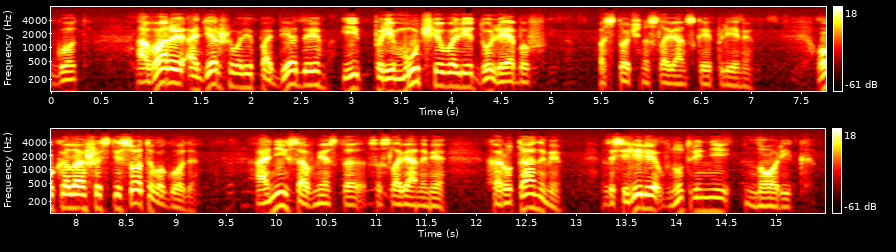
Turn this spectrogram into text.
год авары одерживали победы и примучивали дулебов, восточнославянское племя. Около 600 года они совместно со славянами-харутанами заселили внутренний Норик –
